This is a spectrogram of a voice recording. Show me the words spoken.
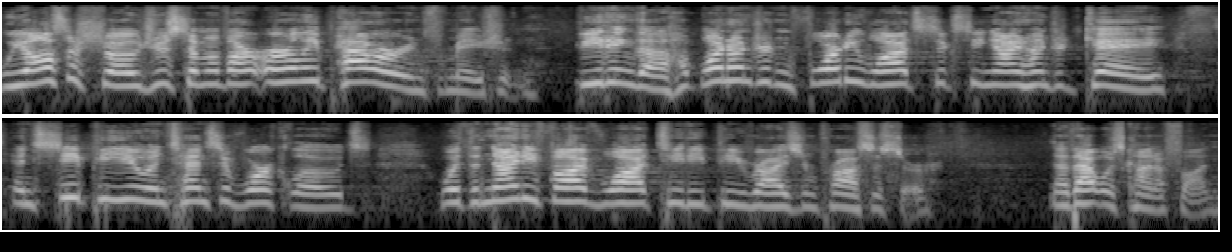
We also showed you some of our early power information, beating the 140 watt 6900K in CPU intensive workloads with the 95 watt TDP Ryzen processor. Now that was kind of fun.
